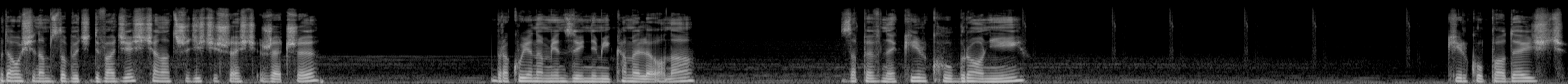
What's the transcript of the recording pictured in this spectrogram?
Udało się nam zdobyć 20 na 36 rzeczy. Brakuje nam m.in. kameleona, zapewne kilku broni, kilku podejść,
